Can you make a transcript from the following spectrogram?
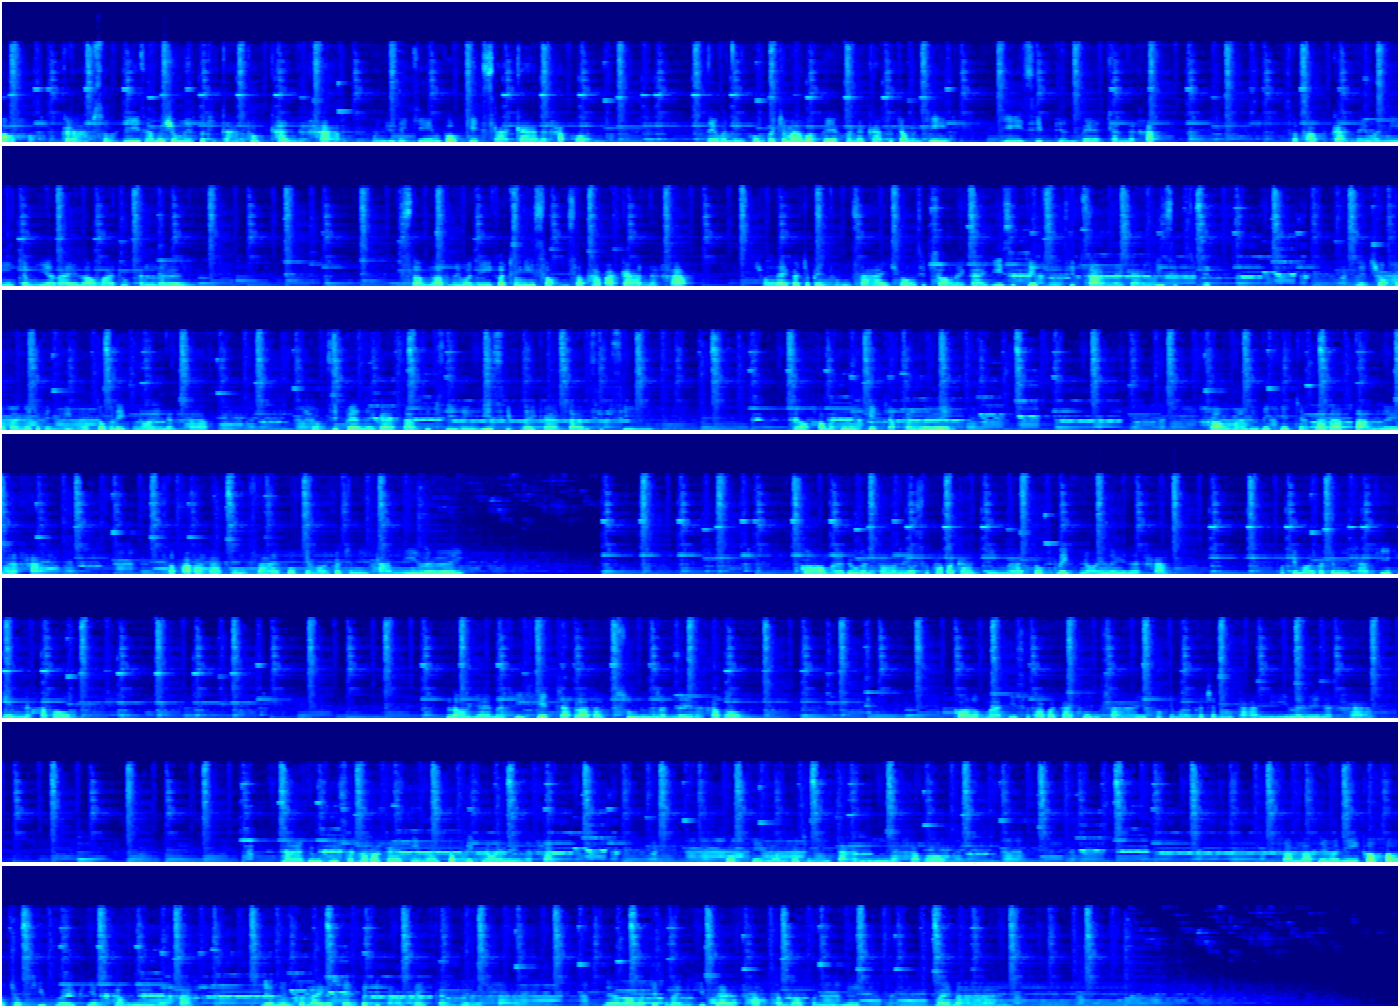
ก็ขอกราบสวัสดีท่านผู้ชมและผู้ติดตามทุกท่านนะครับคุณอยู่ในเกมโปเกซาก้านะครับผม ในวันนี้ผมก็จะมาบอกพยากรณ์อากาศประจำวันที่ 20 เดือน 8 กันนะครับ สภาพอากาศในวันนี้จะมีอะไรเรามาดูกันเลยสำหรับในวันนี้ก็จะมี 2 สภาพอากาศนะครับ ช่วงแรกก็จะเป็นถุงทรายช่วง 12นาฬิกา27ถึง 13นาฬิกา27 ในช่วงต่อไปก็จะเป็นหิมะตกเล็กน้อยนะครับ ช่วง 18นาฬิกา34ถึง 20นาฬิกา34 เราเข้ามาดูในเขตจับกันเลย เข้ามาดูในเขตจับระดับต่ำเลยนะครับสภาพอากาศถุงทรายโปเกมอนก็จะมีตามนี้เลย ก็มาดูกันต่อในสภาพอากาศหิมะตกเล็กน้อยเลยนะครับโปเกมอนก็จะมีตามที่เห็นนะครับผม เราย้ายมาที่เขตจับระดับสูงกันเลยนะครับผม ก็ลงมาที่สภาพอากาศถุงทรายโปเกมอนก็จะมีตามนี้เลยนะครับ มาดูที่สภาพอากาศหิมะตกเล็กน้อยเลยนะครับโปเกมอนก็จะมีตามนี้นะครับผมสำหรับในวันนี้ก็ขอจบคลิปไว้เพียงเท่านี้นะครับ อย่าลืมกดไลค์กดแชร์กดติดตามให้กันด้วยนะครับ แล้วเรามาเจอกันใหม่ในคลิปหน้าครับสำหรับวันนี้บายบาย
